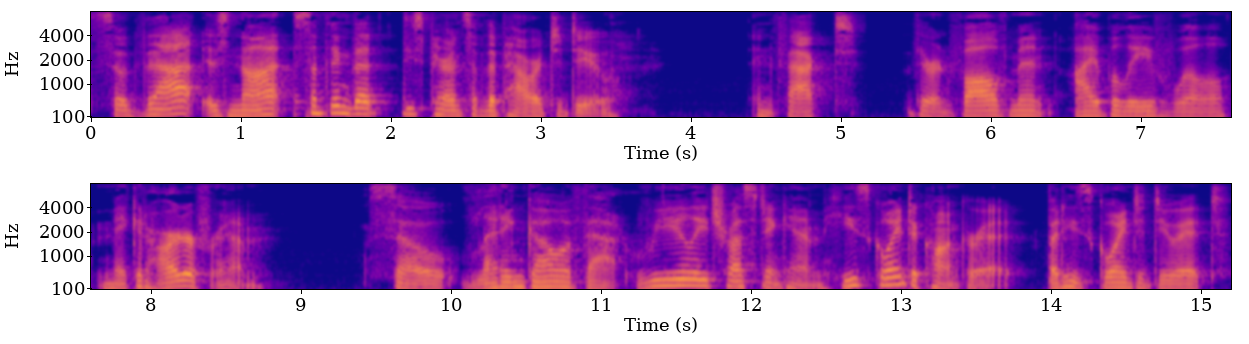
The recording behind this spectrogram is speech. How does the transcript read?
So that is not something that these parents have the power to do. In fact, their involvement, I believe, will make it harder for him. So letting go of that, really trusting him, he's going to conquer it, but he's going to do it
